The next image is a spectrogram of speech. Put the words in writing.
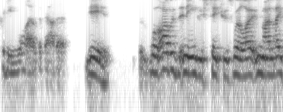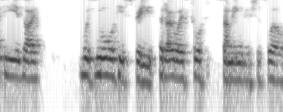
pretty wild about it. Yes. Well, I was an English teacher as well. I, in my later years, I was more history, but I always taught some English as well.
